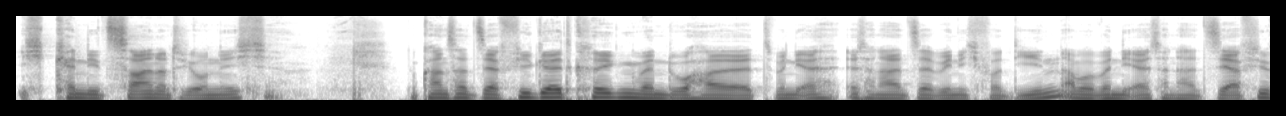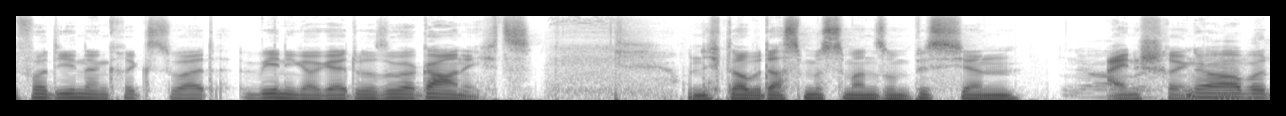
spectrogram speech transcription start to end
ich kenne die Zahlen natürlich auch nicht, du kannst halt sehr viel Geld kriegen, wenn du halt, wenn die Eltern halt sehr wenig verdienen, aber wenn die Eltern halt sehr viel verdienen, dann kriegst du halt weniger Geld oder sogar gar nichts. Und ich glaube, das müsste man so ein bisschen einschränken. Ja, aber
